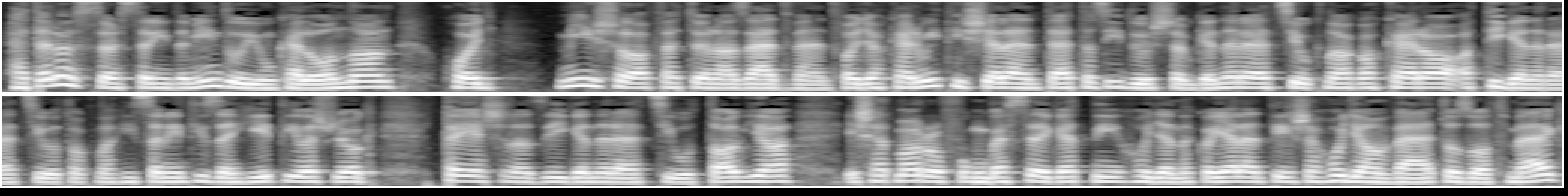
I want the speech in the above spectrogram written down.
Hát először szerintem induljunk el onnan, hogy mi is alapvetően az advent, vagy akár mit is jelentett az idősebb generációknak, akár a, a ti generációtoknak, hiszen én 17 éves vagyok, teljesen az Z-generáció tagja, és hát arról fogunk beszélgetni, hogy ennek a jelentése hogyan változott meg,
